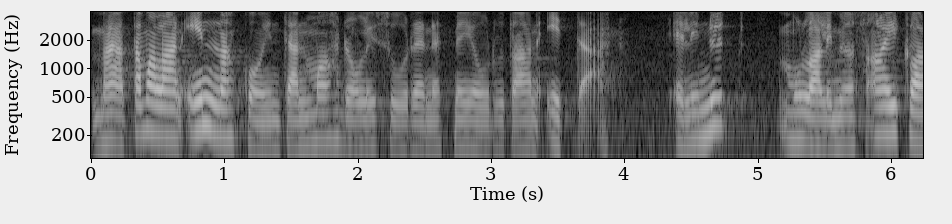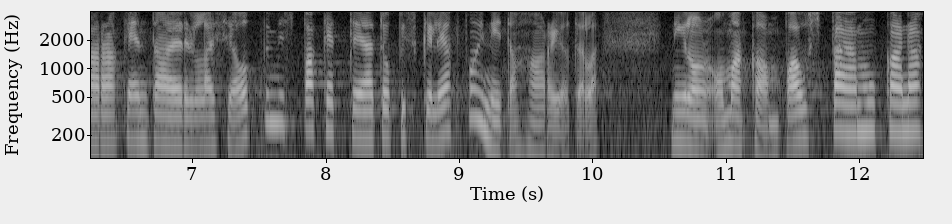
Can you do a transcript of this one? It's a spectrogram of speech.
mä tavallaan ennakoin tämän mahdollisuuden, että me joudutaan itään. Eli nyt mulla oli myös aikaa rakentaa erilaisia oppimispaketteja, että opiskelijat voi niitä harjoitella. Niillä on oma kampauspää mukana,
